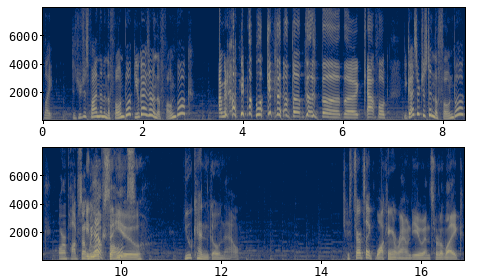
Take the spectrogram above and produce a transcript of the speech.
Like, did you just find them in the phone book? You guys are in the phone book. I'm gonna, I'm gonna look at the the the the, the cat folk. You guys are just in the phone book. Or it pops up. He we looks have at you. You can go now. She starts like walking around you and sort of like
